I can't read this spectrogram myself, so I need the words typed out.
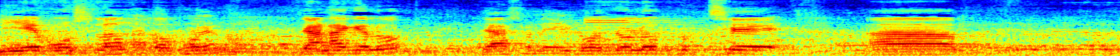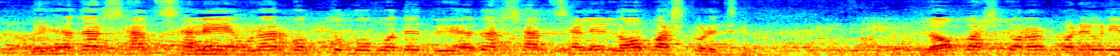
নিয়ে বসলাম, তখন জানা গেল যে আসলে এই ভদ্রলোক হচ্ছে দুই হাজার সাত সালে ওনার বক্তব্য মতে দুই হাজার সাত সালে ল পাশ করেছিল। ল পাশ করার পরে উনি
